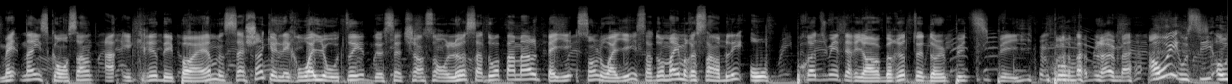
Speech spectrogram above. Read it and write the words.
maintenant il se concentre à écrire des poèmes, sachant que les royautés de cette chanson-là, ça doit pas mal payer son loyer, ça doit même ressembler au produit intérieur brut d'un petit pays, probablement. Ah oui, aussi, au-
